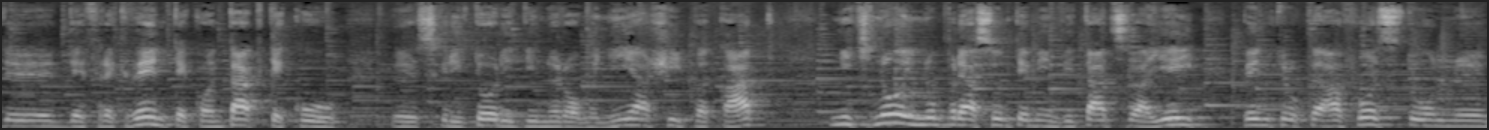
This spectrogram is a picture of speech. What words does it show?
de, de frecvente contacte cu e, scriitorii din România și păcat. Nici noi nu prea suntem invitați la ei pentru că a fost un e,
